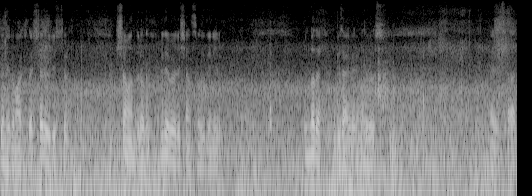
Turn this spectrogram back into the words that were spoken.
dönelim arkadaşlar öyle istiyorum. Şamandıralı. Bir de böyle şansımızı deneyelim. Bunda da güzel verim alıyoruz. Evet hadi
